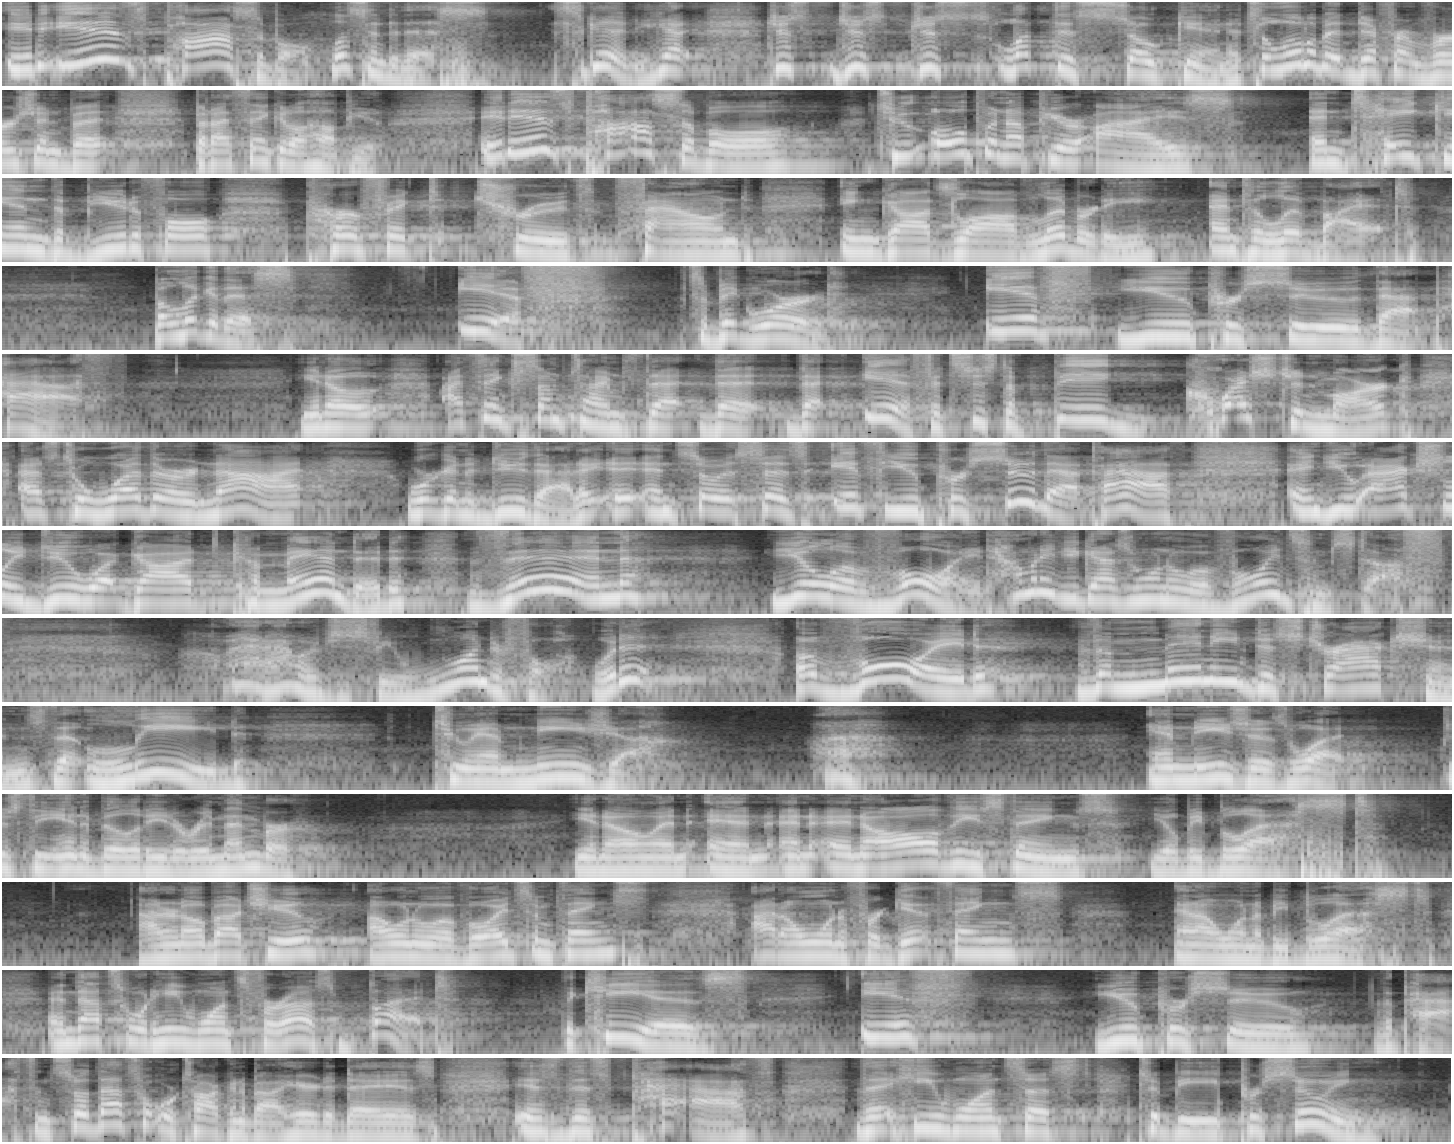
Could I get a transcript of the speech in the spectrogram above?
it is possible. Listen to this. It's good. You got just just just let this soak in. It's a little bit different version, but but I think it'll help you. It is possible to open up your eyes and take in the beautiful, perfect truth found in God's law of liberty and to live by it. But look at this. If, it's a big word if you pursue that path. You know, I think sometimes that, that, that if, it's just a big question mark as to whether or not we're going to do that. And so it says, if you pursue that path and you actually do what God commanded, then you'll avoid. How many of you guys want to avoid some stuff? Man, that would just be wonderful, would it? Avoid the many distractions that lead to amnesia. Huh. Amnesia is what? Just the inability to remember. You know, and, and, and, and all these things, you'll be blessed. I don't know about you. I want to avoid some things. I don't want to forget things. And I want to be blessed. And that's what he wants for us. But the key is if you pursue the path. And so that's what we're talking about here today is, is this path that he wants us to be pursuing.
